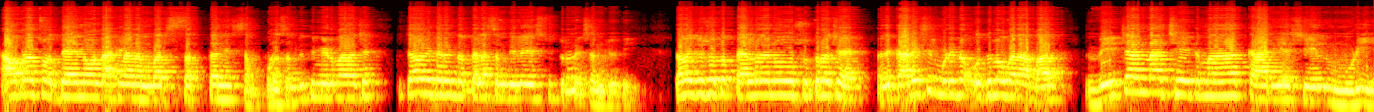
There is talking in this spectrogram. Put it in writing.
આ ઉપરાંત સ્વાધ્યાયનો દાખલા નંબર સત્તરની સંપૂર્ણ સમજૂતી મેળવવાના છે. તો ચાલો વિદ્યાર્થી તો પહેલા સમજી લઈએ સૂત્રોની સમજૂતી. તમે જોશો તો પહેલો એનું સૂત્ર છે, અને કાર્યશીલ મૂડીનો ઉધલો બરાબર વેચાણના છેદમાં કાર્યશીલ મૂડી.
